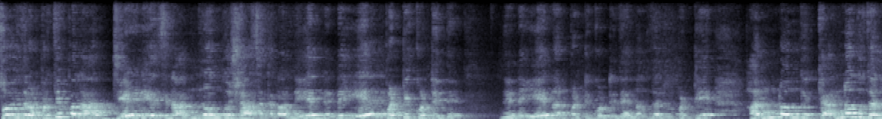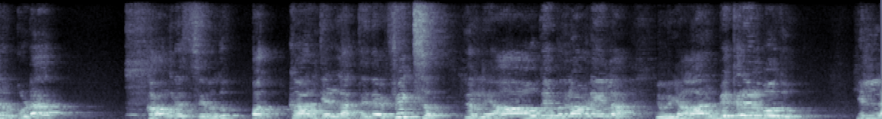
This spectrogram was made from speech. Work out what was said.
ಸೊ ಇದರ ಪ್ರತಿಫಲ ಜೆ ಡಿ ಎಸ್ನ ಹನ್ನೊಂದು ಶಾಸಕ ನಾನು ಏನ್ ನಿನ್ನೆ ಏನ್ ಪಟ್ಟಿ ಕೊಟ್ಟಿದ್ದೆ? ನಿನ್ನೆ ಏನ್ ನಾನು ಪಟ್ಟಿ ಕೊಟ್ಟಿದ್ದೆ ಹನ್ನೊಂದು ಜನರ ಪಟ್ಟಿ, ಹನ್ನೊಂದಕ್ಕೆ ಹನ್ನೊಂದು ಜನರು ಕೂಡ ಕಾಂಗ್ರೆಸ್ ಸೇರೋದು ಪಕ್ಕ ಅಂತ ಹೇಳಲಾಗ್ತಾ ಇದೆ. ಫಿಕ್ಸ್ ಇದರಲ್ಲಿ ಯಾವುದೇ ಬದಲಾವಣೆ ಇಲ್ಲ. ಇವ್ರು ಯಾರು ಬೇಕಾದ್ರೆ ಹೇಳ್ಬೋದು. ಇಲ್ಲ,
